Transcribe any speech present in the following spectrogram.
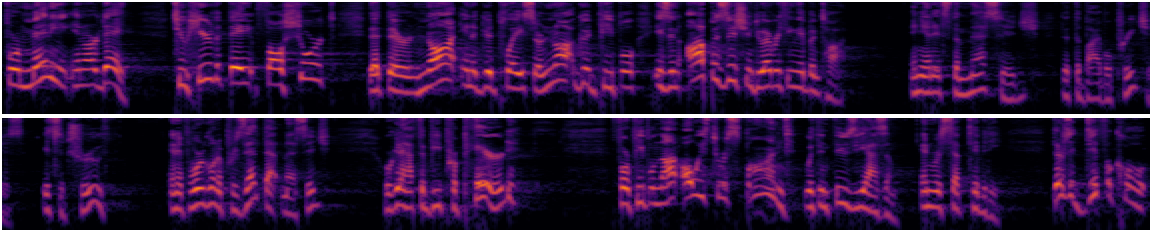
for many in our day. To hear that they fall short, that they're not in a good place, they're not good people, is in opposition to everything they've been taught. And yet, it's the message that the Bible preaches. It's the truth. And if we're going to present that message, we're going to have to be prepared for people not always to respond with enthusiasm and receptivity. There's a difficult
